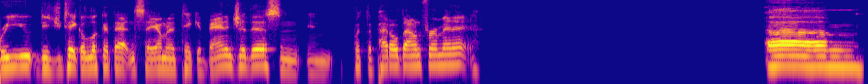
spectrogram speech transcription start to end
Were you? Did you take a look at that and say, "I'm going to take advantage of this and and put the pedal down for a minute"? Um,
